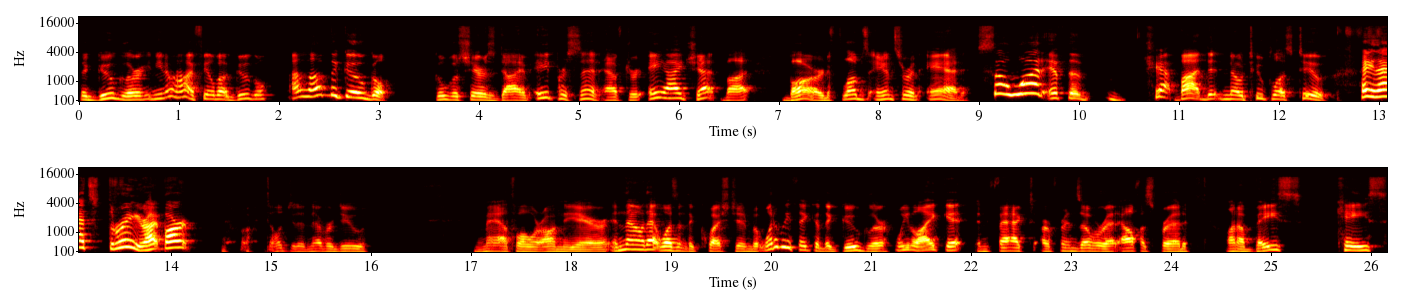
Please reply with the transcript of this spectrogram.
the Googler. And you know how I feel about Google? I love the Google. Google shares dive 8% after AI chatbot Bard flubs answer an ad. So what if the chatbot didn't know two plus two? Hey, that's three, right, Bard? I told you to never do math while we're on the air. And no, that wasn't the question. But what do we think of the Googler? We like it. In fact, our friends over at Alpha Spread on a base case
